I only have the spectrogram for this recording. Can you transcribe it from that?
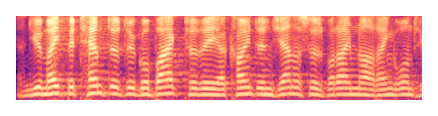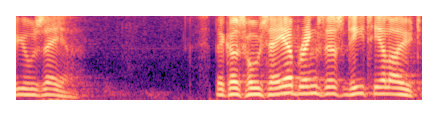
and you might be tempted to go back to the account in Genesis, but I'm not. I'm going to Hosea. Because Hosea brings this detail out.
